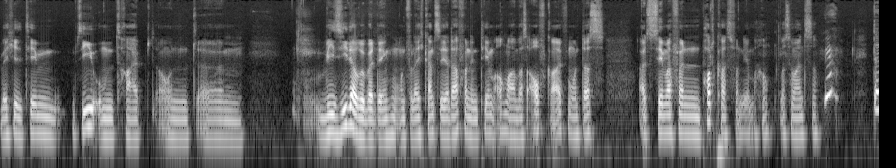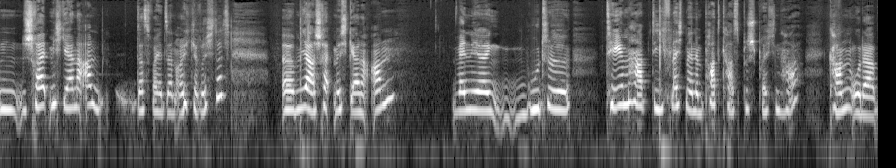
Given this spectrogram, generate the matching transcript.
welche Themen sie umtreibt und ähm, wie sie darüber denken. Und vielleicht kannst du ja da von den Themen auch mal was aufgreifen und das als Thema für einen Podcast von dir machen. Was meinst du? Dann schreibt mich gerne an. Das war jetzt an euch gerichtet. Ähm, ja, schreibt mich gerne an, wenn ihr gute Themen habt, die ich vielleicht mal in einem Podcast besprechen kann oder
